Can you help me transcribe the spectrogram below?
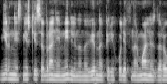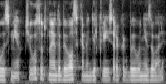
Нервные смешки собрания медленно, наверное, переходят в нормальный здоровый смех, чего, собственно, и добивался командир крейсера, как бы его ни звали.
